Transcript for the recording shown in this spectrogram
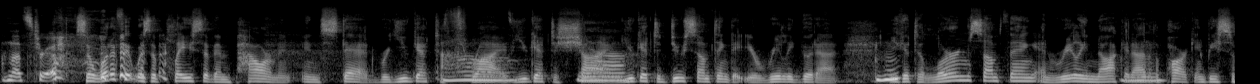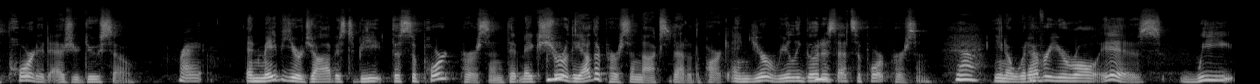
And that's true. So what if it was a place of empowerment instead, where you get to thrive, you get to shine, Oh, yeah. you get to do something that you're really good at, Mm-hmm. you get to learn something and really knock it out of the park, and be supported as you do so. Right. And maybe your job is to be the support person that makes Mm-hmm. sure the other person knocks it out of the park. And you're really good as that support person. Yeah. You know, whatever your role is, we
